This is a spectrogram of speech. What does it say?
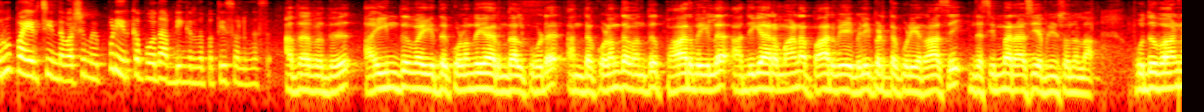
குரு பயிற்சி இந்த வருஷம் எப்படி இருக்க போகுது அப்படிங்கிறத பற்றி சொல்லுங்கள் சார். அதாவது ஐந்து வயது குழந்தையா இருந்தால் கூட அந்த குழந்தை வந்து பார்வையில் அதிகாரமான பார்வையை வெளிப்படுத்தக்கூடிய ராசி இந்த சிம்ம ராசி அப்படின்னு சொல்லலாம். பொதுவான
